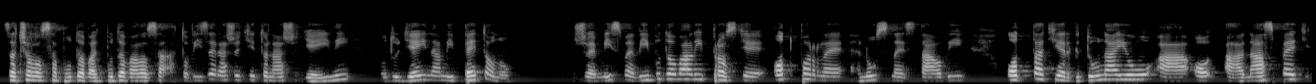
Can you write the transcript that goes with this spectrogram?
začalo sa budovať, budovalo sa a to vyzerá, že tieto naše dejiny budú dejinami betonu. Že my sme vybudovali proste odporné, hnusné stavby, od Tatier k Dunaju a, a naspäť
